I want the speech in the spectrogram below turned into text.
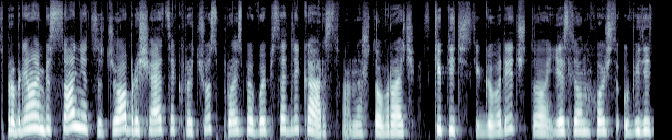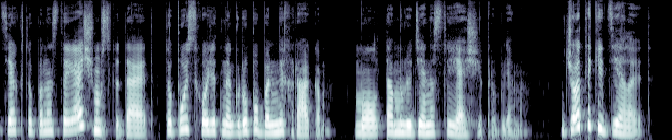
С проблемой бессонницы Джо обращается к врачу с просьбой выписать лекарство, на что врач скептически говорит, что если он хочет увидеть тех, кто по-настоящему страдает, то пусть ходит на группу больных раком. Мол, там у людей настоящие проблемы. Джо таки делает.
